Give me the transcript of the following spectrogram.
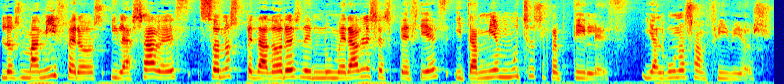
Los mamíferos y las aves son hospedadores de innumerables especies y también muchos reptiles y algunos anfibios.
